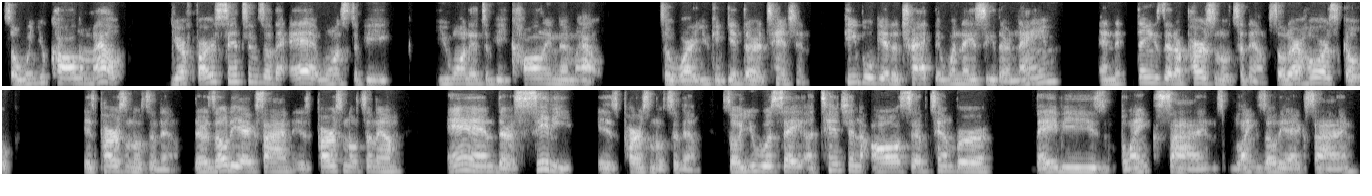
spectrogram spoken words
So when you call them out, your first sentence of the ad wants to be, you want it to be calling them out to where you can get their attention people get attracted when they see their name and things that are personal to them. So their horoscope is personal to them. Their zodiac sign is personal to them, and their city is personal to them. So you would say, attention all September babies, blank signs, blank zodiac sign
